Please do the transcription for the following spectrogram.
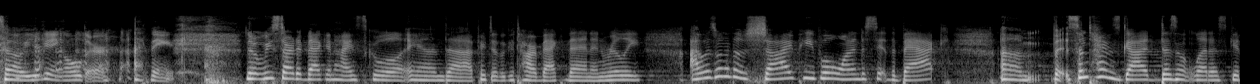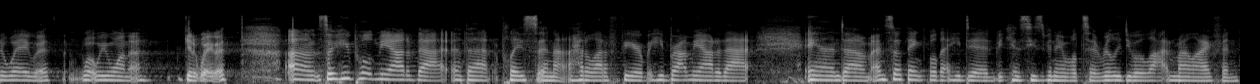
so you're getting older, I think. No, we started back in high school and uh, picked up the guitar back then. And really, I was one of those shy people, wanted to sit at the back. Um, but sometimes God doesn't let us get away with what we want to get away with. Um, so He pulled me out of that that place, and I had a lot of fear. But He brought me out of that, and um, I'm so thankful that He did because He's been able to really do a lot in my life, and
